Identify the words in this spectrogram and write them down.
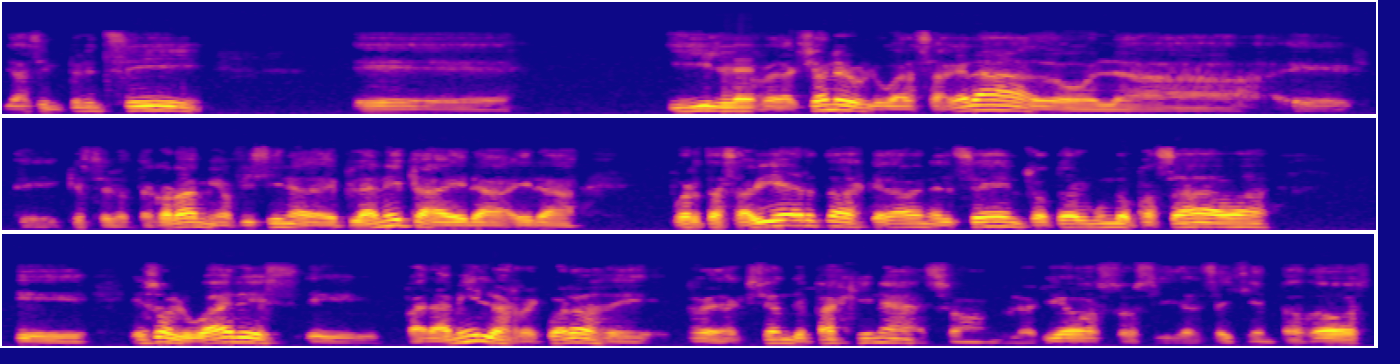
las imprentas, sí. Eh, y la redacción era un lugar sagrado, la, este, qué sé yo, ¿te acordás? Mi oficina de Planeta era, era puertas abiertas, quedaba en el centro, todo el mundo pasaba. Eh, esos lugares, eh, para mí los recuerdos de redacción de página son gloriosos y del 602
